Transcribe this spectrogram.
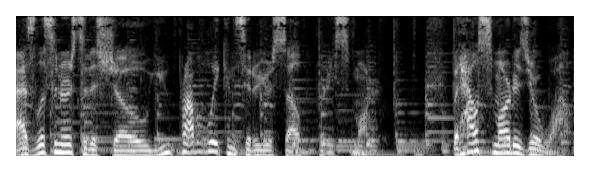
As listeners to this show, you probably consider yourself pretty smart. But how smart is your wallet?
